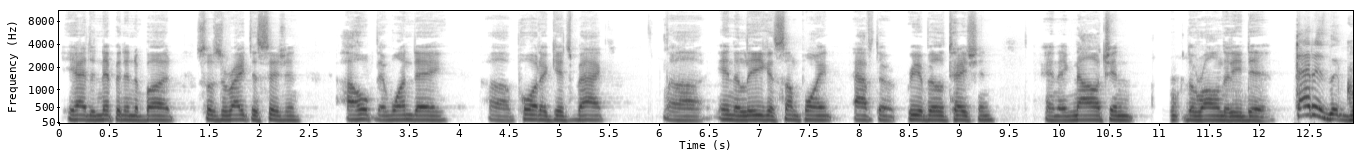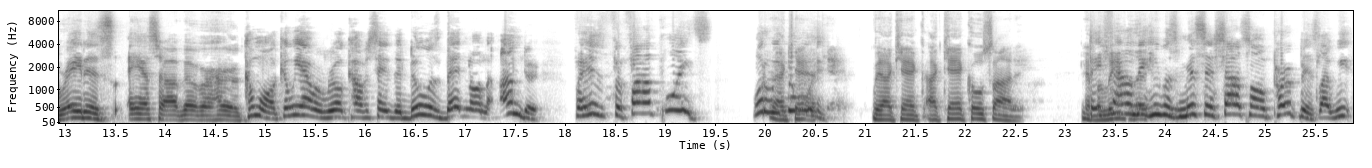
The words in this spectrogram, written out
He had to nip it in the bud. So it's the right decision. I hope that one day uh, Porter gets back uh, in the league at some point after rehabilitation and acknowledging the wrong that he did. That is the greatest answer I've ever heard. Come on, can we have a real conversation? The dude was betting on the under for his for five points. What are we I doing? Yeah, I can't. I can't co-sign it. And they found that he was missing shots on purpose. Like we,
